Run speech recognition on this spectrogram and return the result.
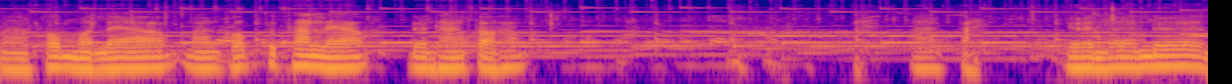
มาครบหมดแล้วมาครบทุกท่านแล้ว เดินทางต่อครับไปไปเดินเดินเดิน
